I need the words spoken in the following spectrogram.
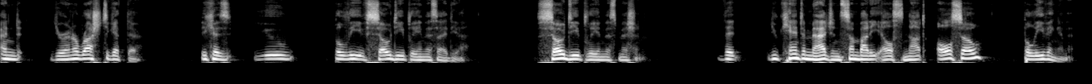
And you're in a rush to get there because you believe so deeply in this idea, so deeply in this mission that you can't imagine somebody else not also believing in it.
